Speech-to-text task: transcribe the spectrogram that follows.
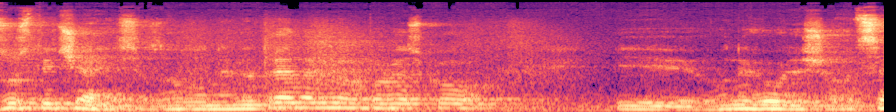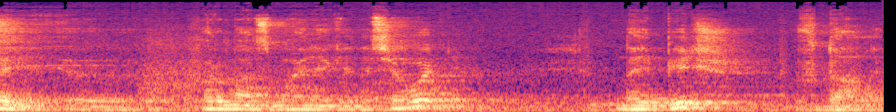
зустрічаюся з головними тренерами обов'язково. І вони говорять, що оцей е, формат змагань, який на сьогодні, найбільш вдалий.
